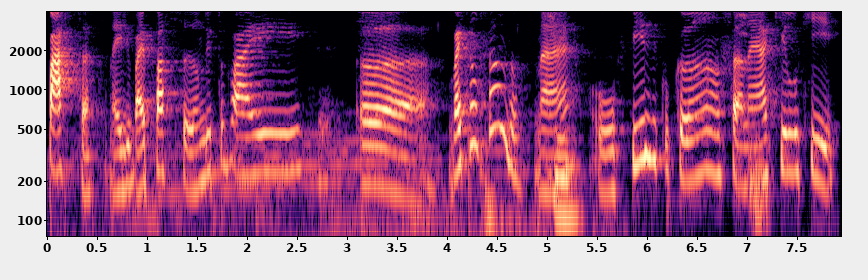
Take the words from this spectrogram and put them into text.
passa, né? Ele vai passando e tu vai. Uh, vai cansando, né? Sim. O físico cansa, né? Sim. né? Aquilo que,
